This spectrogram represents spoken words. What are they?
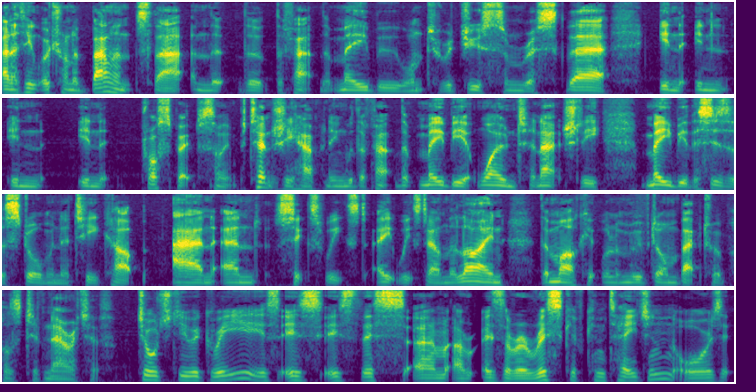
And I think we're trying to balance that and the, the, the fact that maybe we want to reduce some risk there in, in, in in prospect of something potentially happening with the fact that maybe it won't and actually maybe this is a storm in a teacup and and six weeks eight weeks down the line the market will have moved on back to a positive narrative. George do you agree? Is is is this um, a, is there a risk of contagion or is it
